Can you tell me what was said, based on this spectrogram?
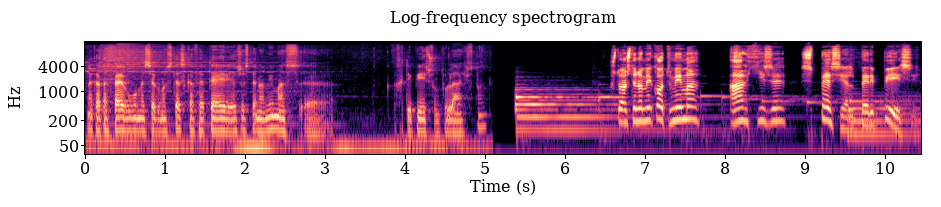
να καταφεύγουμε σε γνωστές καφετέριες ώστε να μην μας ε, χτυπήσουν τουλάχιστον. Στο αστυνομικό τμήμα άρχιζε special περιποίηση.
